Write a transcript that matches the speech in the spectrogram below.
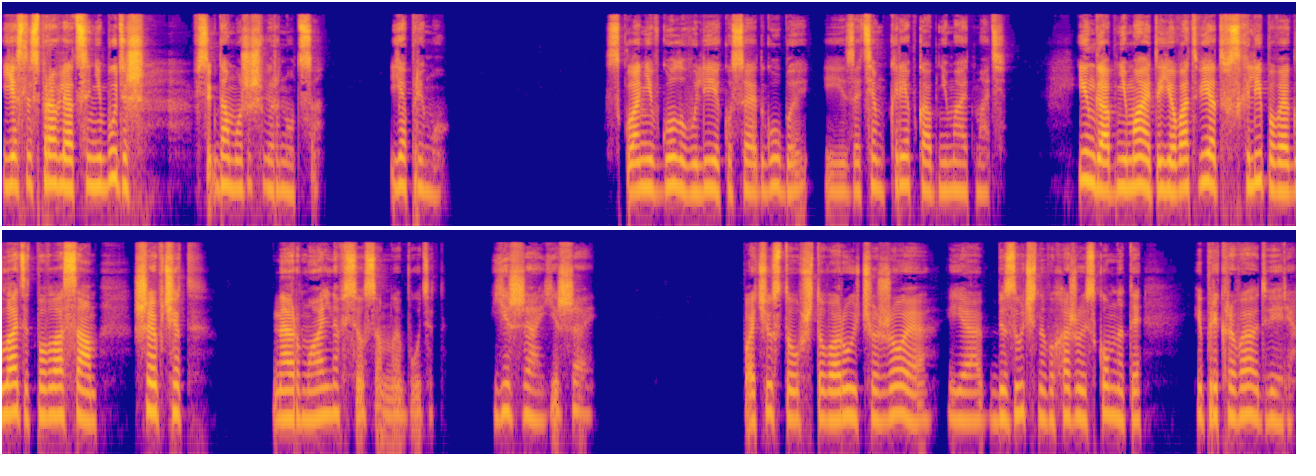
Если справляться не будешь, всегда можешь вернуться. Я приму». Склонив голову, Лия кусает губы и затем крепко обнимает мать. Инга обнимает ее в ответ, всхлипывая, гладит по волосам, шепчет «Нормально все со мной будет. Езжай, езжай». Почувствовав, что ворую чужое, я беззвучно выхожу из комнаты и прикрываю двери.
